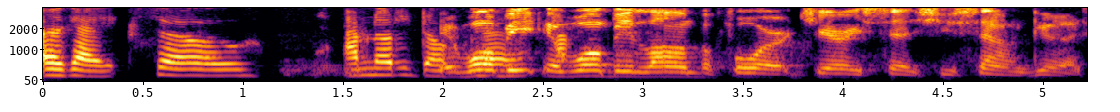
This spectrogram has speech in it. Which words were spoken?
Okay, so I'm not a doctor. It won't doctor. be it won't be long before Jerry says you sound good.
